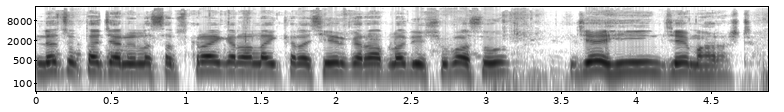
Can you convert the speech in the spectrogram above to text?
न चुकता चॅनलला सबस्क्राईब करा लाईक करा शेअर करा. आपला देश शुभ असो. जय हिंद जय महाराष्ट्र.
